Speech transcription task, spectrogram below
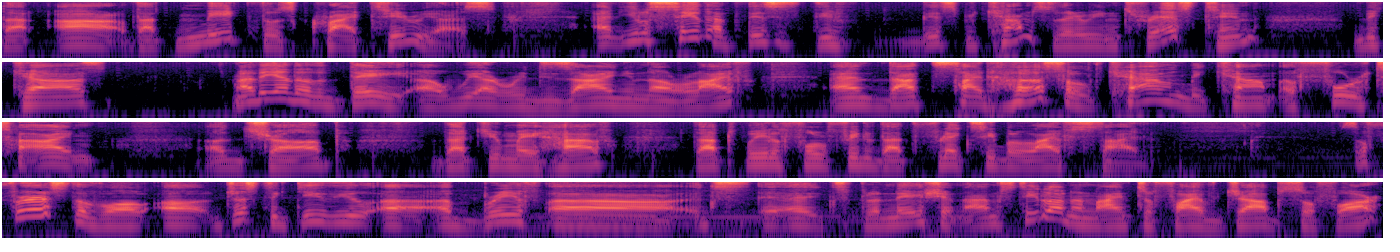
that are that meet those criterias. And you'll see that this is this becomes very interesting because at the end of the day, uh, we are redesigning our life, and that side hustle can become a full time uh, job that you may have that will fulfill that flexible lifestyle. So, first of all, uh, just to give you a, a brief uh, ex explanation, I'm still on a 9 to 5 job so far.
